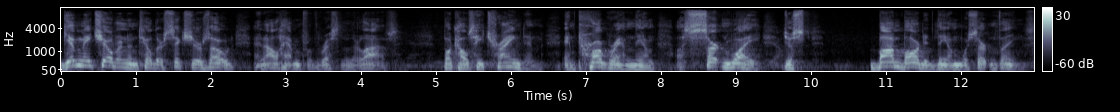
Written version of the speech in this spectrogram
Give me children until they're six years old, and I'll have them for the rest of their lives because he trained them and programmed them a certain way, just bombarded them with certain things.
